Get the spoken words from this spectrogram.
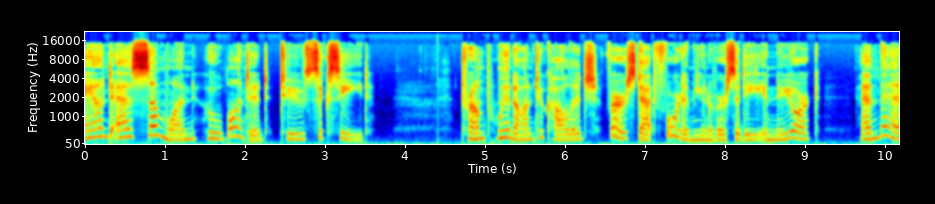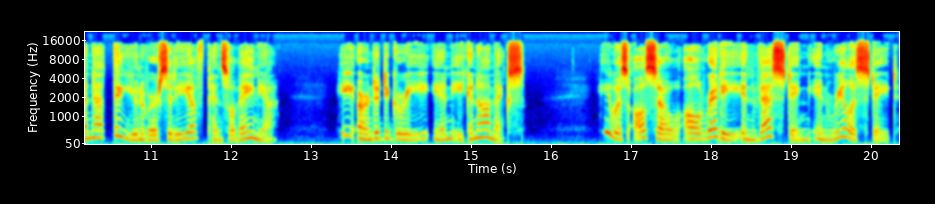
and as someone who wanted to succeed. Trump went on to college first at Fordham University in New York and then at the University of Pennsylvania. He earned a degree in economics. He was also already investing in real estate.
